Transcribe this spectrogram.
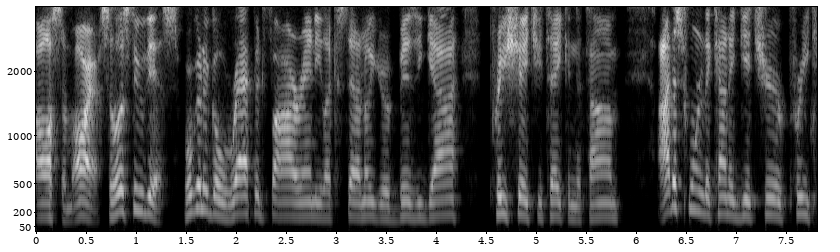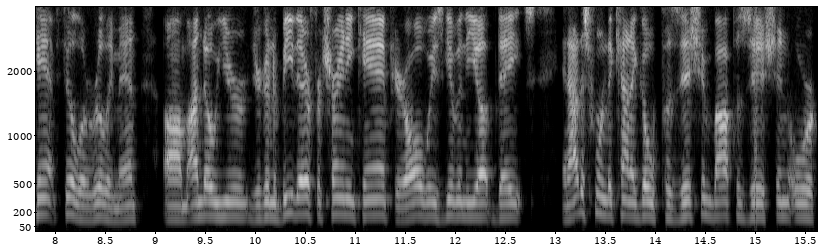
Awesome. All right. So let's do this. We're going to go rapid fire, Andy. Like I said, I know you're a busy guy. Appreciate you taking the time. I just wanted to kind of get your pre-camp filler, really, man. Um, I know you're you're going to be there for training camp. You're always giving the updates, and I just wanted to kind of go position by position, or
